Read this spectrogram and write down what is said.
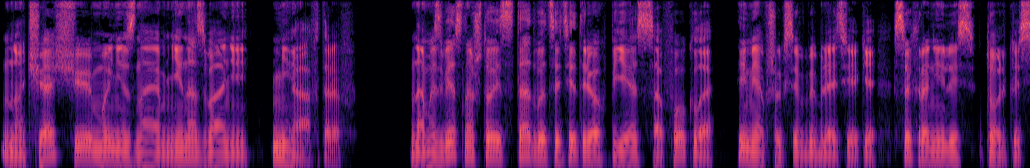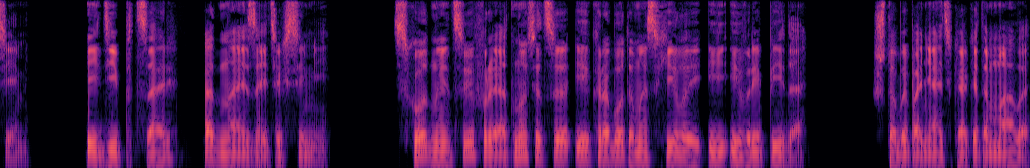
Но чаще мы не знаем ни названий, ни авторов. Нам известно, что из 123 пьес Софокла имевшихся в библиотеке, сохранились только семь. «Эдип-царь» — одна из этих семи. Сходные цифры относятся и к работам Эсхила и Еврипида. Чтобы понять, как это мало,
